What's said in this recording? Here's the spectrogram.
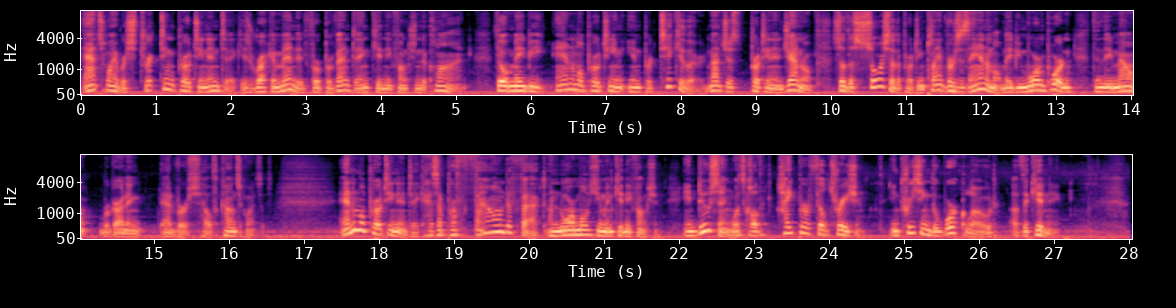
That's why restricting protein intake is recommended for preventing kidney function decline, though it may be animal protein in particular, not just protein in general, so the source of the protein, plant versus animal, may be more important than the amount regarding adverse health consequences. Animal protein intake has a profound effect on normal human kidney function, inducing what's called hyperfiltration, increasing the workload of the kidney.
